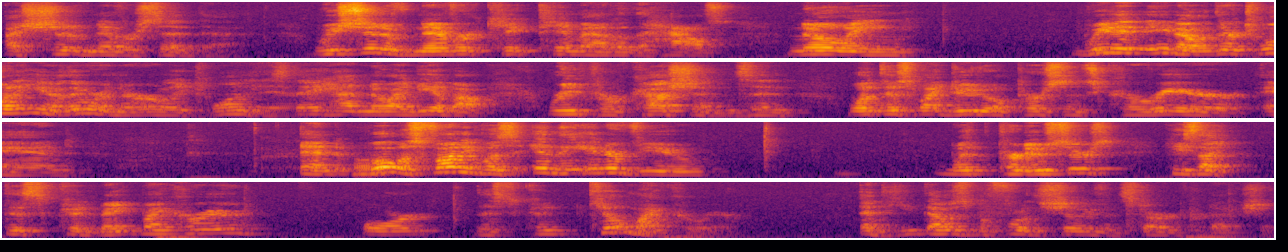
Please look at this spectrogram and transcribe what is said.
I should have never said that. We should have never kicked him out of the house, knowing we didn't. You know, they're twenty. You know, they were in their early twenties. Yeah. They had no idea about repercussions and what this might do to a person's career. And and what was funny was in the interview with producers, he's like, "This could make my career, or this could kill my career." And he that was before the show even started production.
